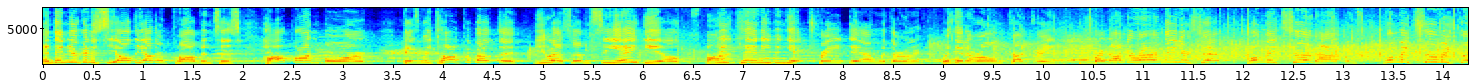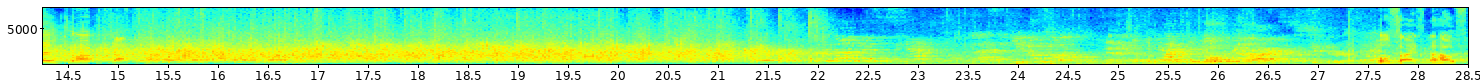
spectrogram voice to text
And then you're going to see all the other provinces hop on board because we talk about the USMCA deal, We can't even get trade down with our, within our own country. But under our leadership, we'll make sure it happens. We'll make sure we create jobs. Stop the clock. Both sides of the House,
